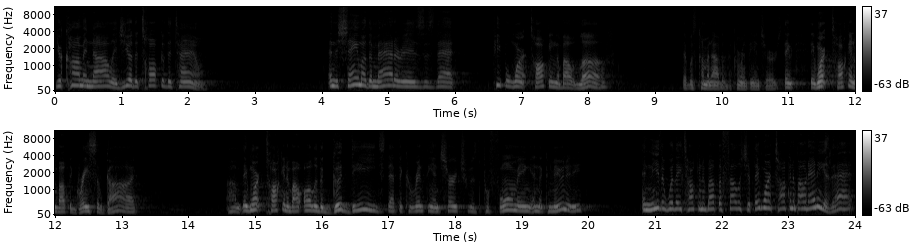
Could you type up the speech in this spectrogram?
You're common knowledge. You're the talk of the town. And the shame of the matter is, is that people weren't talking about love that was coming out of the Corinthian church. They, they weren't talking about the grace of God. Um, they weren't talking about all of the good deeds that the Corinthian church was performing in the community. And neither were they talking about the fellowship. They weren't talking about any of that.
